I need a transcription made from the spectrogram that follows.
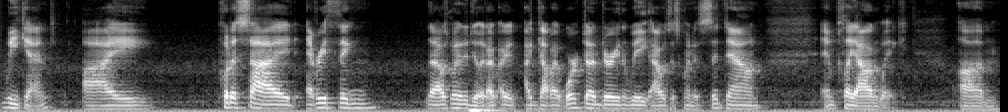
weekend, I put aside everything that I was going to do. Like I, I, got my work done during the week. I was just going to sit down and play Alan Wake. Um,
